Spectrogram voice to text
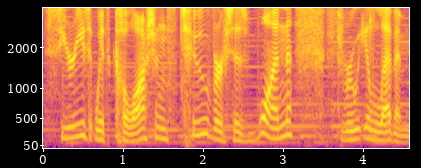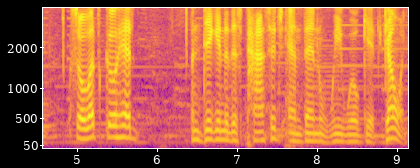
series with Colossians 2, verses 1 through 11. So let's go ahead and dig into this passage and then we will get going.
